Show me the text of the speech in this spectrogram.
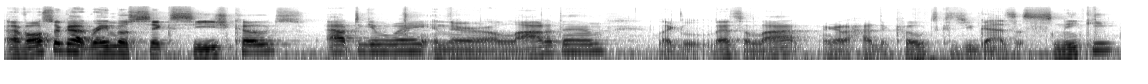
I've also got Rainbow Six Siege codes out to give away, and there are a lot of them. Like that's a lot. I gotta hide the codes because you guys are sneaky.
